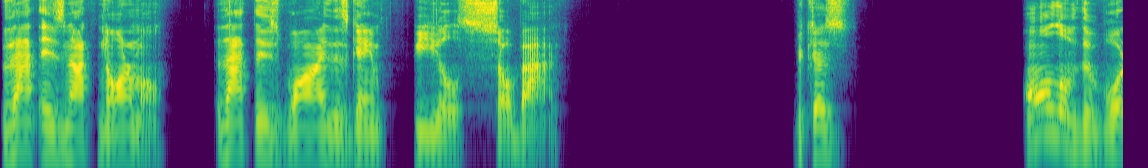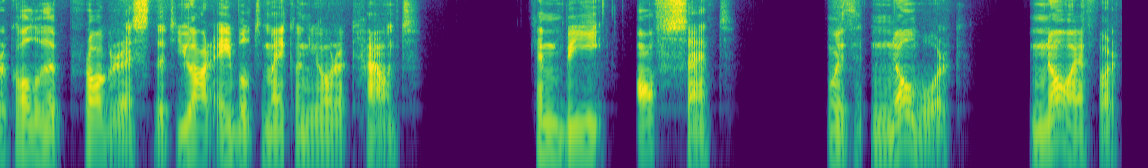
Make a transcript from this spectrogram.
That is not normal. That is why this game feels so bad. Because all of the work, all of the progress that you are able to make on your account can be offset with no work, no effort,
